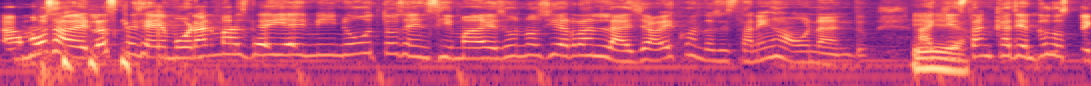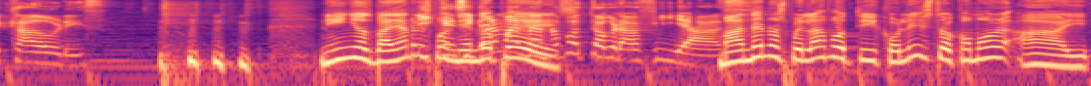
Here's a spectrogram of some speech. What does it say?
Vamos a ver los que se demoran más de 10 minutos. Encima de eso no cierran la llave cuando se están enjabonando. Aquí están cayendo los pecadores. Niños, vayan Y que respondiendo sigan mandando pues. fotografías. Mándenos pues la fotico, listo, ¿cómo? Ay,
